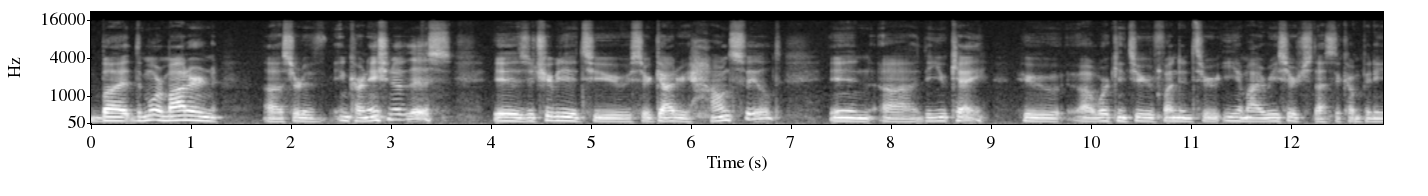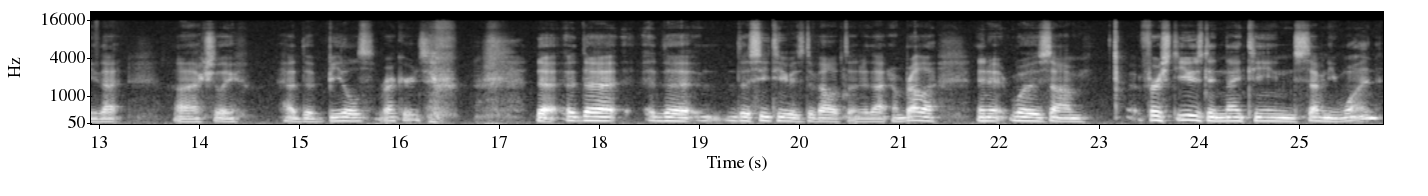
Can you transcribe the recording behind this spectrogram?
but the more modern uh, sort of incarnation of this is attributed to Sir Godfrey Hounsfield in uh, the UK, who working through funded through EMI Research. That's the company that actually had the Beatles records. the the the the CT was developed under that umbrella, and it was um, first used in 1971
